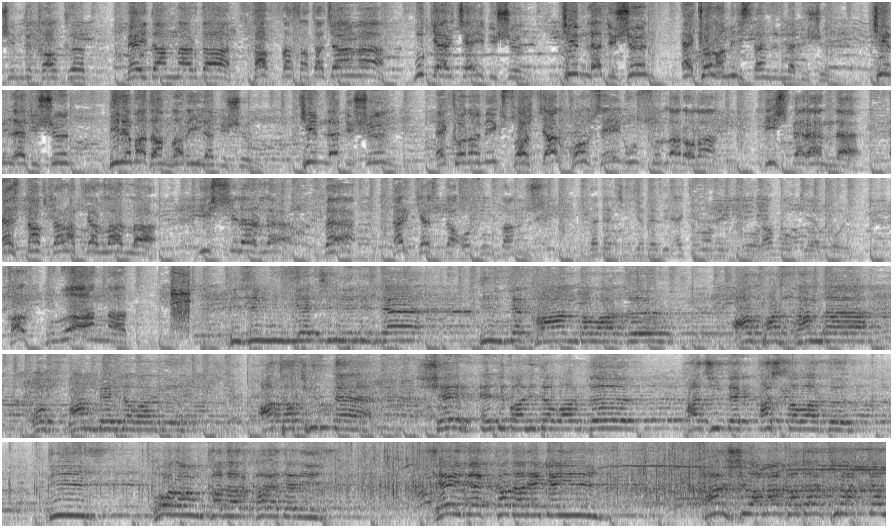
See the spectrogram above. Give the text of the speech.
Şimdi kalkıp meydanlarda tafra satacağına bu gerçeği düşün. Kimle düşün? Ekonomistlerinle düşün. Kimle düşün? Bilim adamlarıyla düşün. Kimle düşün? ekonomik sosyal konseyin unsurları olan işverenle, esnaf sanatkarlarla, işçilerle ve herkesle otur danış ve neticede bir ekonomik program ortaya koy. Kalk bunu anlat. Bizim milliyetçiliğimizde Bilge Kağan da vardır, Alparslan da, Osman Bey de vardır, Atatürk de, Şeyh Edip Ali de vardır, Hacı Bektaş da vardır. Biz Horon kadar Karadeniz, Zeybek kadar Ege'yiz, Karşılama kadar kadar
